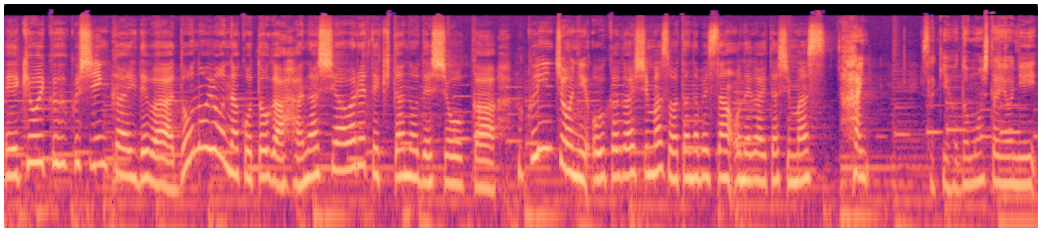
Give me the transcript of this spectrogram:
えー、教育福祉委員会ではどのようなことが話し合われてきたのでしょうか。副委員長にお伺いします。渡辺さんお願いいたします。はい。先ほど申したように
